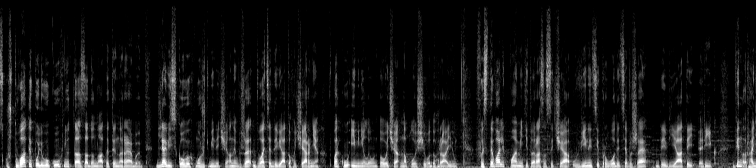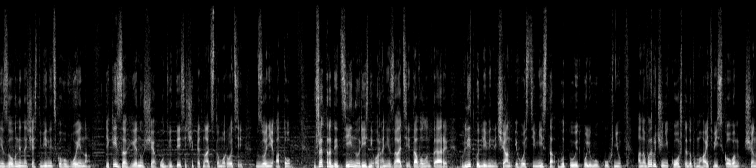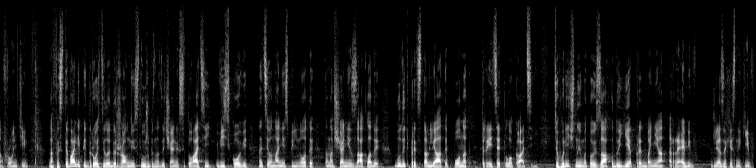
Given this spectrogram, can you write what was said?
Скуштувати польову кухню та задонатити на реби. Для військових можуть вінничани вже 29 червня в парку імені Леонтовича на площі Водограю. Фестиваль пам'яті Тараса Сича у Вінниці проводиться вже дев'ятий рік. Він організований на честь вінницького воїна, який загинув ще у 2015 році в зоні АТО. Вже традиційно різні організації та волонтери влітку для вінничан і гості міста готують польову кухню, а на виручені кошти допомагають військовим, що на фронті. На фестивалі підрозділи Державної служби з надзвичайних ситуацій, військові, національні спільноти та навчальні заклади будуть представляти понад 30 локацій. Цьогорічною метою заходу є придбання ребів для захисників.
